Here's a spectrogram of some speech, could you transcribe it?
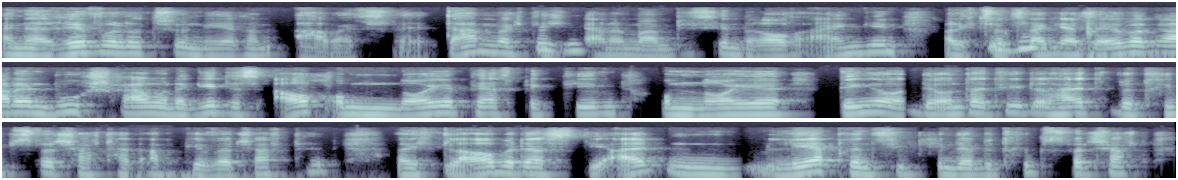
einer revolutionären Arbeitswelt. Da möchte ich mhm. gerne mal ein bisschen drauf eingehen, weil ich zurzeit mhm. ja selber gerade ein Buch schreibe und da geht es auch um neue Perspektiven, um neue Dinge. Und der Untertitel heißt Betriebswirtschaft hat abgewirtschaftet, weil ich glaube, dass die alten Lehrprinzipien der Betriebswirtschaft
